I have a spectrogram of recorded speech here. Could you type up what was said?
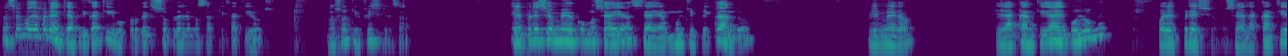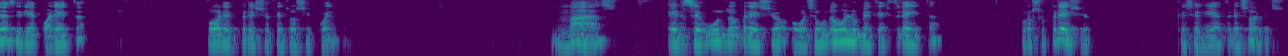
Lo hacemos de frente, aplicativo, porque estos son problemas aplicativos. No son difíciles. ¿sabes? El precio medio, ¿cómo se halla? Se halla multiplicando, primero, la cantidad del volumen por el precio. O sea, la cantidad sería 40 por el precio que es 250. Más el segundo precio o el segundo volumen que es 30 por su precio, que sería 3 soles.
